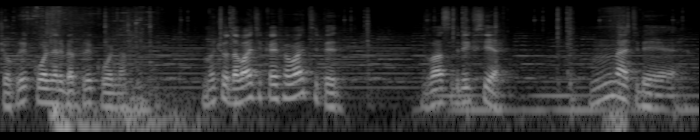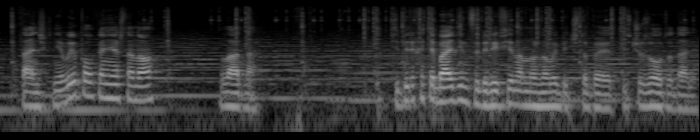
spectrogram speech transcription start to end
Че, прикольно, ребят, прикольно. Ну что, давайте кайфовать теперь. Два собери все. На тебе. Танчик не выпал, конечно, но... Ладно. Теперь хотя бы один собери, все нам нужно выбить, чтобы тысячу золота дали.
